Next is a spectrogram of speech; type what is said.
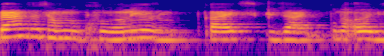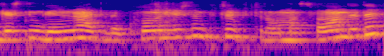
ben zaten bunu kullanıyorum. Gayet güzel. Bunu alabilirsin gönül rahatlığıyla kullanabilirsin. Pütür pütür olmaz falan dedi.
